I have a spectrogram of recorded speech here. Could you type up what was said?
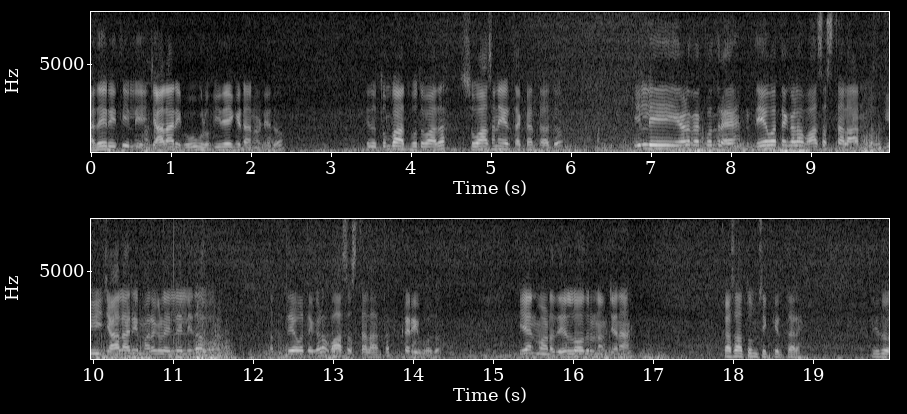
ಅದೇ ರೀತಿ ಇಲ್ಲಿ ಜಾಲಾರಿ ಹೂಗಳು ಇದೇ ಗಿಡ ನೋಡಿ ಇದು. ತುಂಬ ಅದ್ಭುತವಾದ ಸುವಾಸನೆ ಇರತಕ್ಕಂಥದ್ದು. ಇಲ್ಲಿ ಹೇಳಬೇಕು ಅಂದರೆ ದೇವತೆಗಳ ವಾಸಸ್ಥಳ ಅನ್ಬೋದು ಈ ಜಾಲಾರಿ ಮರಗಳು ಎಲ್ಲೆಲ್ಲಿದ್ದಾವೋ ಅದು ದೇವತೆಗಳ ವಾಸಸ್ಥಳ ಅಂತ ಕರಿಬೋದು. ಏನು ಮಾಡೋದು? ಎಲ್ಲೋದ್ರೂ ನಮ್ಮ ಜನ ಕಸ ತುಂಬ ಸಿಕ್ಕಿರ್ತಾರೆ. ಇದು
